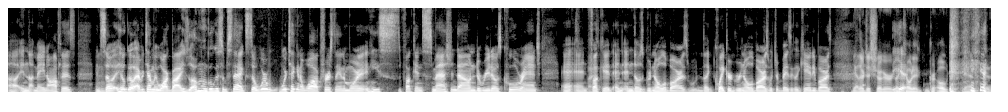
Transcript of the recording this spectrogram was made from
uh, in the main office. And Mm-hmm. so he'll go every time we walk by. He's like, "I'm gonna go get some snacks." So we're we're taking a walk first thing in the morning, and he's fucking smashing down Doritos Cool Ranch, and, and fucking and, and those granola bars, the Quaker granola bars, which are basically candy bars. Yeah, they're just sugar like, Yeah. coated gr- oats. Yeah, yeah,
